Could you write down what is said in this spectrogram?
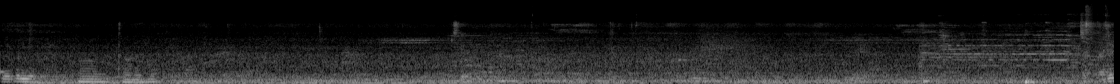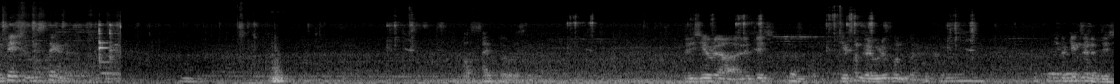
तेवढं रितेश एवढं रितेश हे पण कर व्हिडिओ पण कर. शूटिंग कर रितेश.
